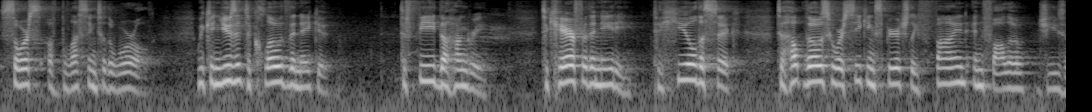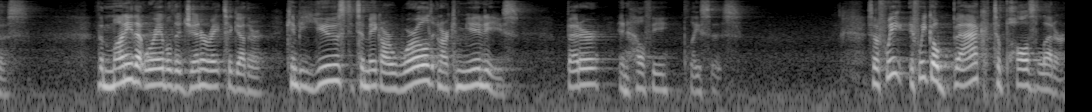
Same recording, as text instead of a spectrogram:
source of blessing to the world. We can use it to clothe the naked, to feed the hungry, to care for the needy, to heal the sick, to help those who are seeking spiritually find and follow Jesus. The money that we're able to generate together can be used to make our world and our communities better and healthy places. So if we, if we go back to Paul's letter,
